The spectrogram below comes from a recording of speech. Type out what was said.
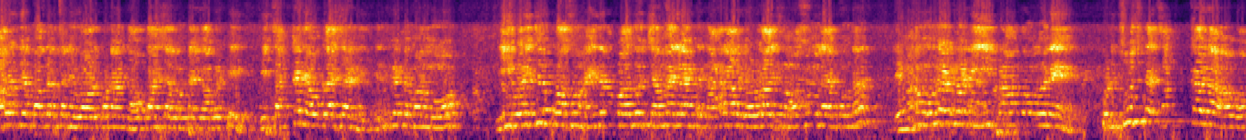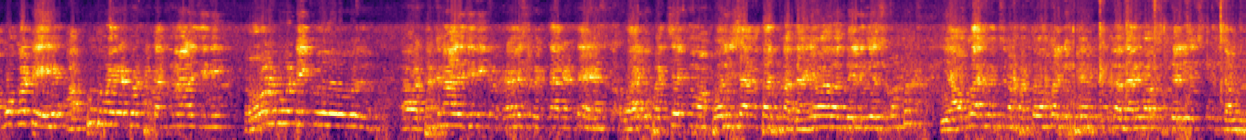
ఆరోగ్య భద్రతని వాడుకోవడానికి అవకాశాలు ఉంటాయి కాబట్టి ఈ చక్కని అవకాశాన్ని. ఎందుకంటే మనము ఈ వైద్యం కోసం హైదరాబాద్ చెన్నై లాంటి నగరాలకు వెళ్ళాల్సిన అవసరం లేకుండా మనం ఉన్నటువంటి ఈ ప్రాంతంలోనే ఇప్పుడు చూస్తే చక్కగా ఒక్కొక్కటి అద్భుతమైనటువంటి టెక్నాలజీని రోబోటిక్ టెక్నాలజీని ఇక్కడ ప్రవేశపెట్టారంటే వారికి ప్రత్యేకంగా మా పోలీస్ శాఖ తరఫున ధన్యవాదాలు తెలియజేసుకుంటూ ఈ అవకాశం ఇచ్చిన ప్రతి ఒక్కరికి ధన్యవాదాలు తెలియజేసుకుంటూ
